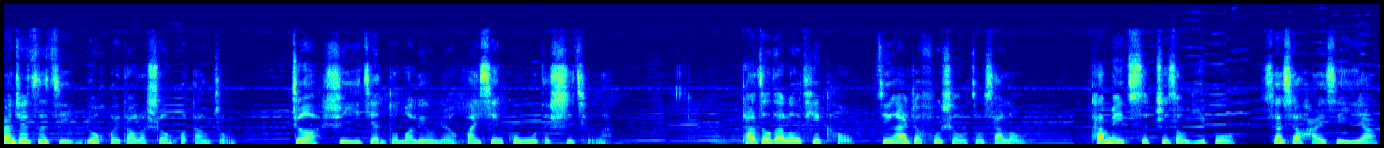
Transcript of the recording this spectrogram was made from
感觉自己又回到了生活当中。这是一件多么令人欢欣鼓舞的事情啊！他走到楼梯口，紧挨着扶手走下楼。他每次只走一步，像小孩子一样，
